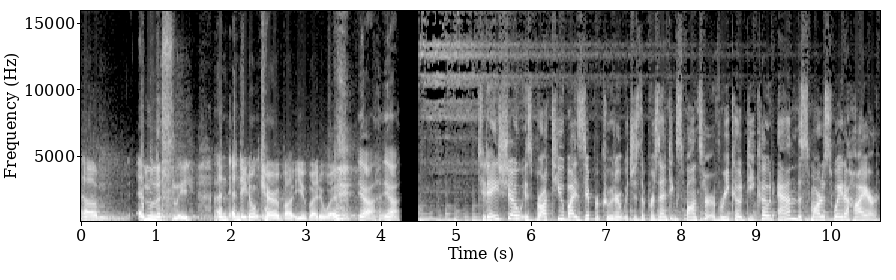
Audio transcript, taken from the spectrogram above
um, endlessly, and, and they don't care about you, by the way. Yeah, yeah. Today's show is brought to you by ZipRecruiter, which is the presenting sponsor of Recode Decode and the smartest way to hire.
